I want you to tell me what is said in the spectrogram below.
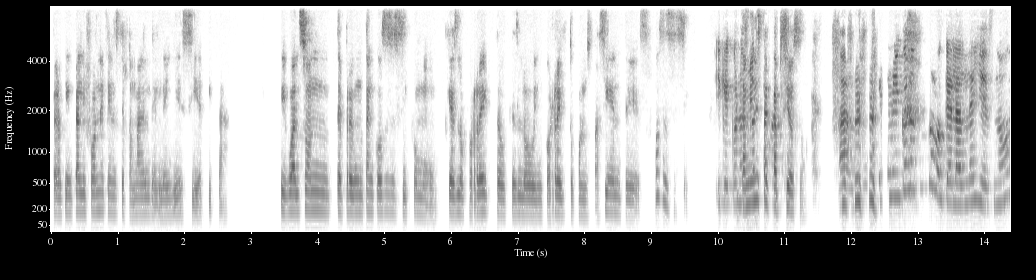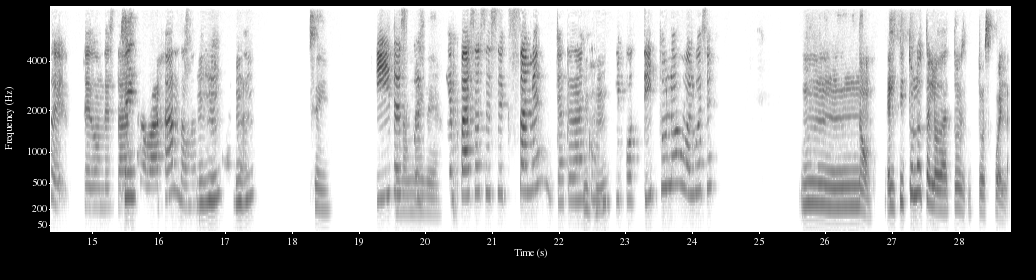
pero aquí en California tienes que tomar el de leyes y ética. igual son, te preguntan cosas así como qué es lo correcto, qué es lo incorrecto con los pacientes, cosas así. Y que También está capcioso. Ah, también conoces como que las leyes, ¿no? De, de donde estás trabajando. Sí. Y después ¿qué pasas ese examen, ¿ya te dan como un tipo título o algo así? Mm, no, el título te lo da tu, escuela.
